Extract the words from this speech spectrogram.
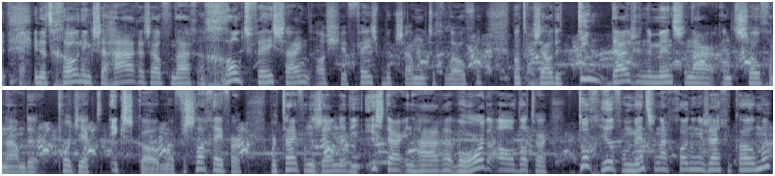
In het Groningse Haren zou vandaag een groot feest zijn... als je Facebook zou moeten geloven. Want er zouden tienduizenden mensen naar een zogenaamde Project X komen. Verslaggever Martijn van der Zanden die is daar in Haren. We hoorden al dat er toch heel veel mensen naar Groningen zijn gekomen.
